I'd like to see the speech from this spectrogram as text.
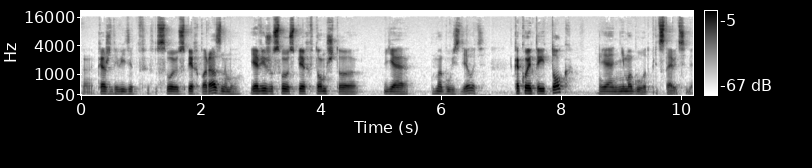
Э, каждый видит свой успех по-разному. Я вижу свой успех в том, что я могу сделать. Какой-то итог я не могу вот представить себе.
